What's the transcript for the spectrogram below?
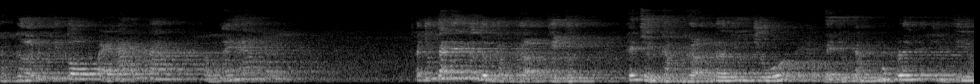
cảm gỡ được cái tô bài hát chúng ta cảm ngay hát và chúng ta đến từ từ gặp gỡ thì cái sự gặp gỡ nơi Thiên Chúa để chúng ta múc lên cái tình yêu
